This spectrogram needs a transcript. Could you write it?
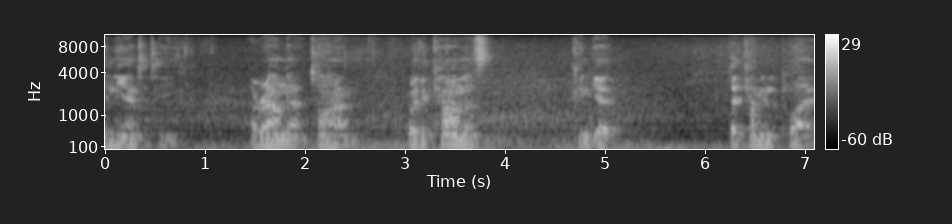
in the entity around that time where the karmas can get they come into play.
